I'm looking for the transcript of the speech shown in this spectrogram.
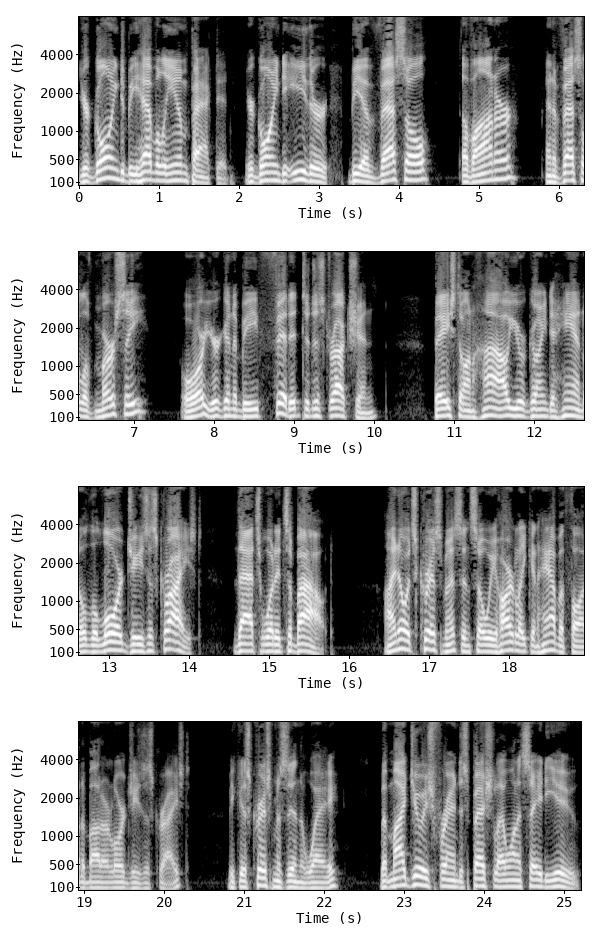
You're going to be heavily impacted. You're going to either be a vessel of honor and a vessel of mercy, or you're going to be fitted to destruction based on how you're going to handle the Lord Jesus Christ. That's what it's about. I know it's Christmas, and so we hardly can have a thought about our Lord Jesus Christ because Christmas is in the way. But my Jewish friend, especially, I want to say to you,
